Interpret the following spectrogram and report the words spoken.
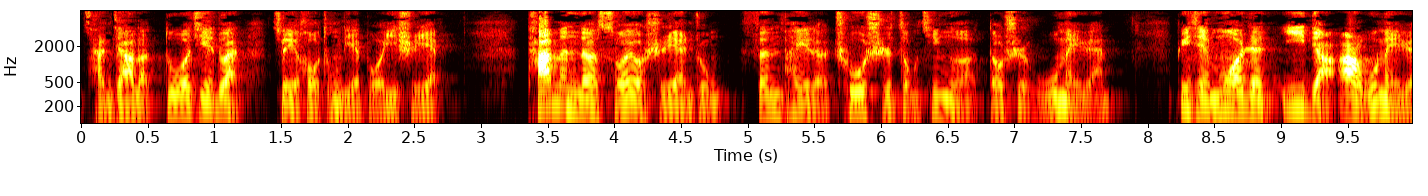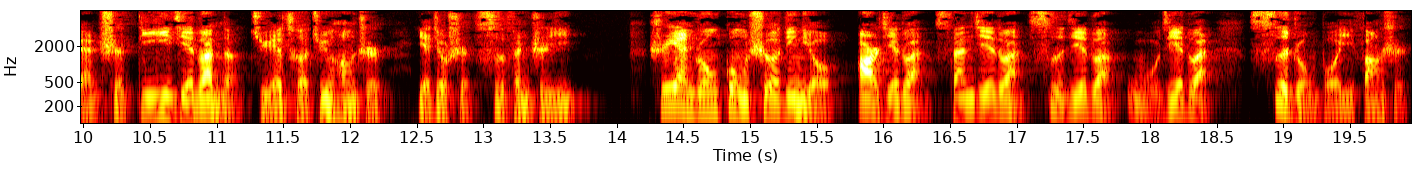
参加了多阶段最后通牒博弈实验。他们的所有实验中分配的初始总金额都是五美元，并且默认一点二五美元是第一阶段的决策均衡值。也就是四分之一。实验中共设定有二阶段、三阶段、四阶段、五阶段四种博弈方式。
